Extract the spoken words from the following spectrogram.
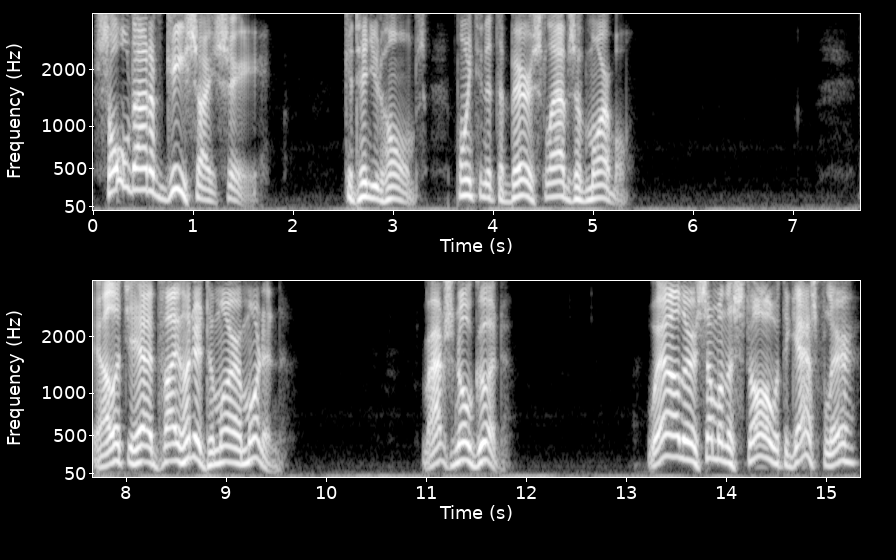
Sold out of geese, I see, continued Holmes, pointing at the bare slabs of marble. I'll let you have five hundred tomorrow morning. That's no good. Well, there's some on the stall with the gas flare.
